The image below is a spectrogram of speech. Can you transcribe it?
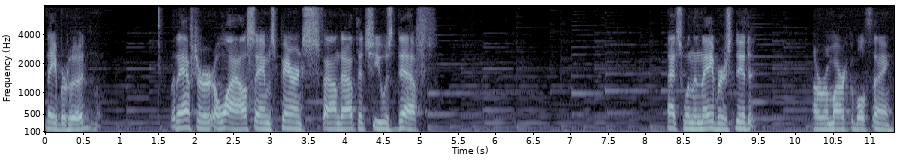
neighborhood. But after a while, Sam's parents found out that she was deaf. That's when the neighbors did a remarkable thing.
